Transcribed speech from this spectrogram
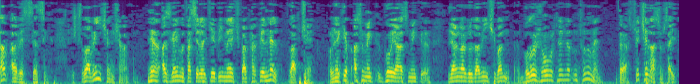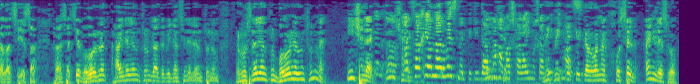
լավ արվեստ ստեղծենք։ Իսկ լավը ինչ է նշանակում։ Մեր ազգային մտածելակերպի մեջ բարփակվելն էլ լավ չէ։ Օրինակ, երբ ասում ենք գոյ, ասում ենք Լեոնարդո դա Վինչի բան, բոլոր ժողովուրդներն ընդունում են դրանց, չէ՞ չեն ասում սա իտալացի է, սա ֆրանսիացի է, բոլորն հայները են ընդունում, դա ադրբեջանցիները են ընդունում, ռուսները են ընդունում, բոլորն էլ ընդունում են։ Ինչն է, ինչն է։ Արցախյան արվեստն է պիտի դառնա համաշխարհային մշակույթի մաս։ Մենք պետք է կարողանանք խոսել այն լեզվով,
